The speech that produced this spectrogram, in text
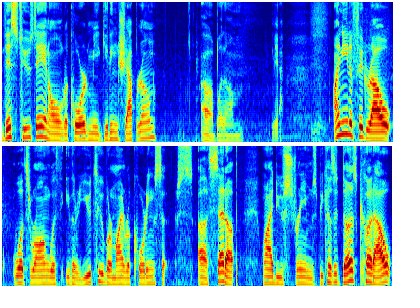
this Tuesday and I'll record me getting chaperone uh, but um yeah. I need to figure out what's wrong with either YouTube or my recording se uh, setup when I do streams because it does cut out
